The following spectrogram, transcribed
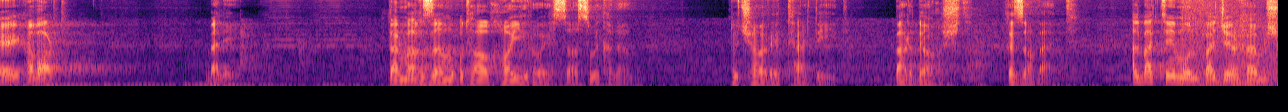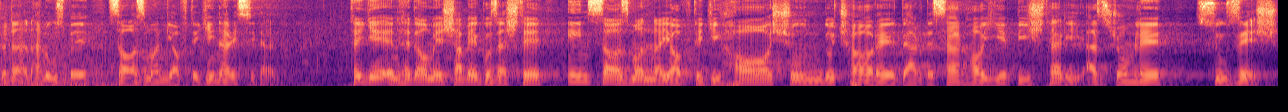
هی هاوارد بله در مغزم اتاقهایی رو احساس می‌کنم. دچار تردید برداشت قضاوت. البته منفجر هم شدن هنوز به سازمان یافتگی نرسیدن. طی انهدام شب گذشته این سازمان نیافتگی هاشون دچار دردسرهای بیشتری از جمله سوزش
